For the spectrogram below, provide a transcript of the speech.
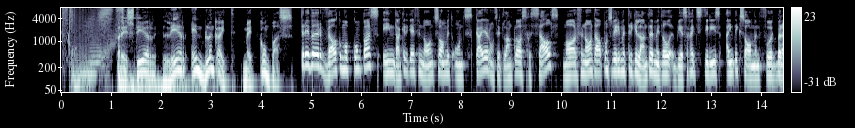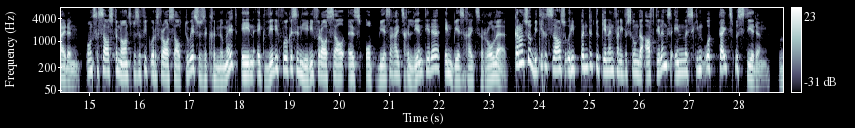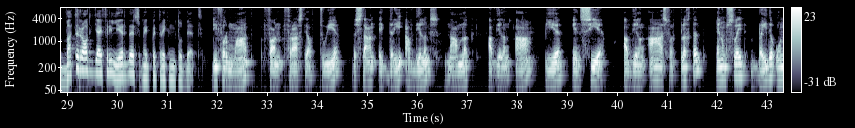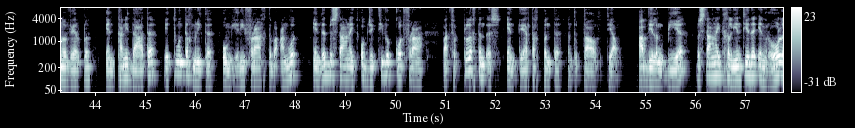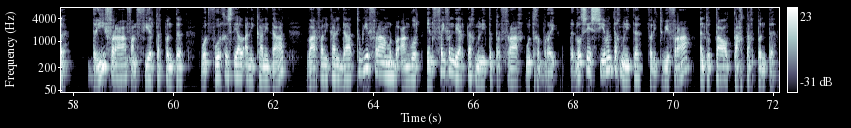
Presteer, leer en blink uit met Kompas. Trevor, welkom op Kompas en dankie dat jy vanaand saam met ons kuier. Ons het lanklaas gesels, maar vanaand help ons weer die matrikulante met hul besigheidstudies eindeksamen voorbereiding. Ons gesels vanaand spesifiek oor vraestel 2 soos ek genoem het en ek weet die fokus in hierdie vraestel is op besigheidsgeleenthede en besigheidsrolle. Kan ons so 'n bietjie gesels oor die puntetoekenning van die verskillende afdelings en miskien ook tydsbesteding? Watter raad het jy vir die leerders met betrekking tot dit? Die formaat van vraestel 2 bestaan uit 3 afdelings, naamlik afdeling A, B en C. Afdeling A is verpligtend en omsluit beide onderwerpe en kandidate het 20 minute om hierdie vraag te beantwoord en dit bestaan uit objektiewe kortvrae wat verpligtend is en 30 punte in totaal tel. Afdeling B bestaan uit geleenthede en rolle. 3 vrae van 40 punte word voorgestel aan die kandidaat waarvan die kandidaat twee vrae moet beantwoord en 35 minute per vraag moet gebruik. Dit wil sê 70 minute vir die twee vrae, in totaal 80 punte.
